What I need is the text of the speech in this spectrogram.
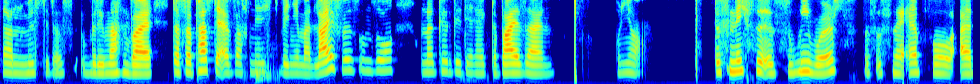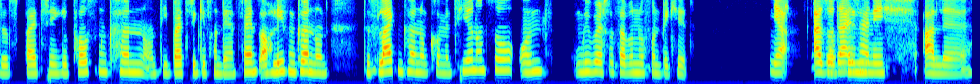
dann müsst ihr das unbedingt machen, weil da verpasst ihr einfach nicht, wenn jemand live ist und so. Und dann könnt ihr direkt dabei sein. Und ja. Das nächste ist Weverse. Das ist eine App, wo Idols Beiträge posten können und die Beiträge von deren Fans auch lesen können und das liken können und kommentieren und so. Und Weverse ist aber nur von Big Hit. Ja. Also, das da sind ist halt. nicht alle.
